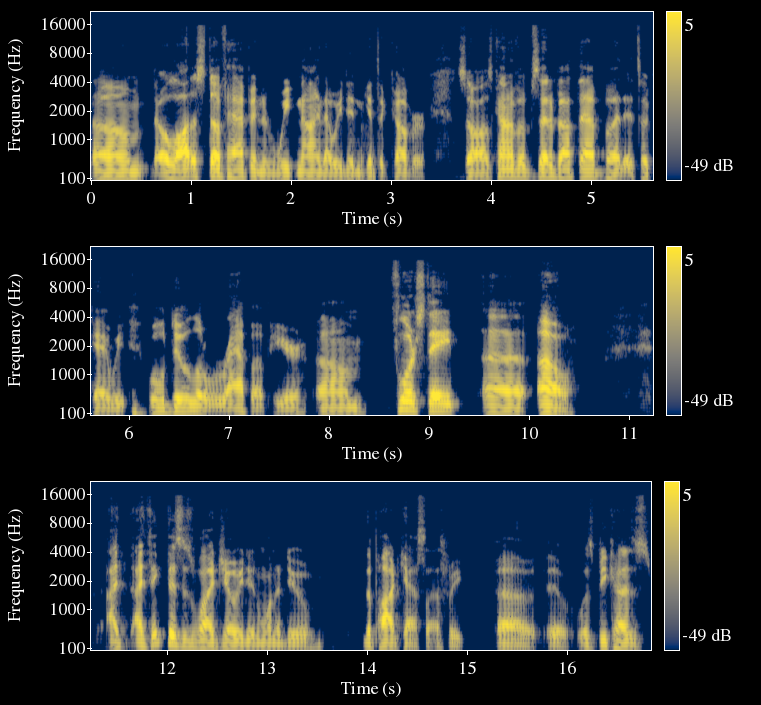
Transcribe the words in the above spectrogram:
Um, a lot of stuff happened in Week Nine that we didn't get to cover, so I was kind of upset about that. But it's okay. We we'll do a little wrap up here. Um, Florida State. Uh, oh, I, I think this is why Joey didn't want to do the podcast last week. Uh, it was because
